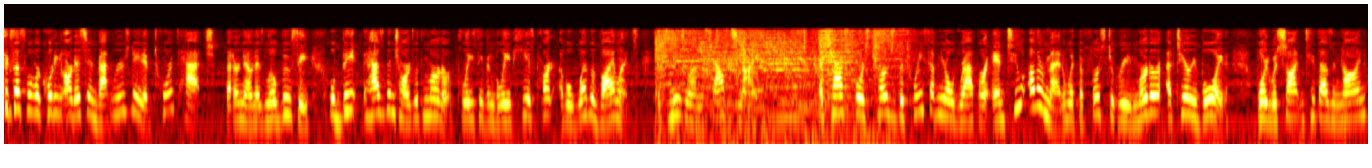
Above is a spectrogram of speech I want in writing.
Successful recording artist and Baton Rouge native Torrence Hatch, better known as Lil Boosie, will be, has been charged with murder. Police even believe he is part of a web of violence. It's news around the South tonight. A task force charged the 27-year-old rapper and two other men with the first-degree murder of Terry Boyd. Boyd was shot in 2009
